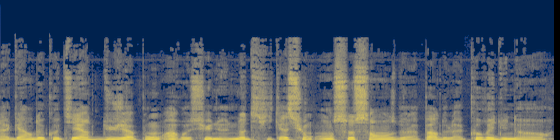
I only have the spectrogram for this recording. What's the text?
la garde côtière du Japon a reçu une notification en ce sens de la part de la Corée du Nord.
